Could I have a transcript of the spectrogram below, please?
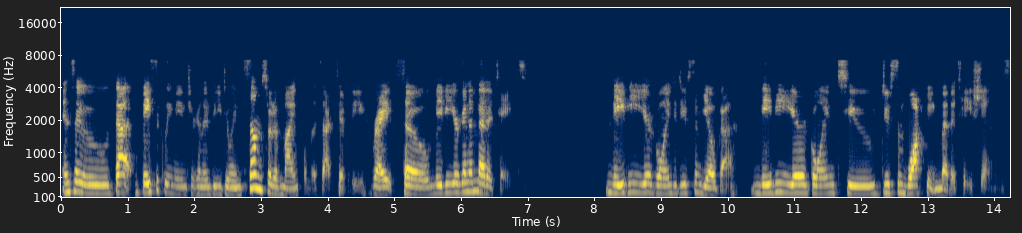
And so that basically means you're going to be doing some sort of mindfulness activity, right? So maybe you're going to meditate. Maybe you're going to do some yoga. Maybe you're going to do some walking meditations.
